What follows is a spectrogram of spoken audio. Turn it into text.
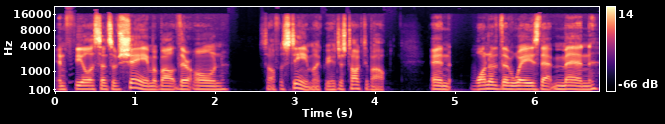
and feel a sense of shame about their own self-esteem, like we had just talked about. And one of the ways that men,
